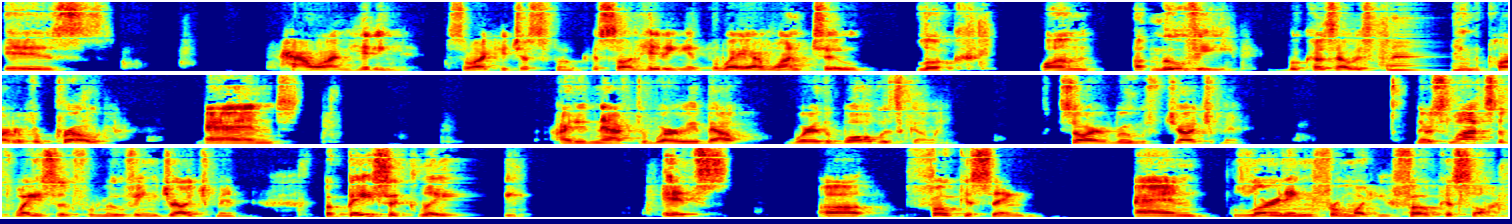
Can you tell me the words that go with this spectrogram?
is how I'm hitting it. So I could just focus on hitting it the way I want to, look on a movie because I was playing the part of a pro, and I didn't have to worry about where the ball was going. So I removed judgment. There's lots of ways of removing judgment, but basically, it's uh, focusing and learning from what you focus on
